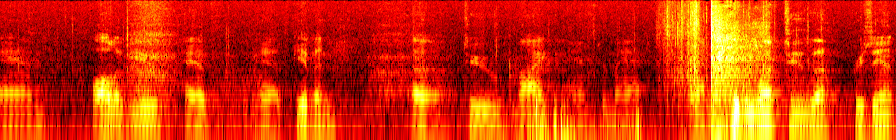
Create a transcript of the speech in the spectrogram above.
and all of you have have given uh, to Mike and to Matt, and we want to uh, present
